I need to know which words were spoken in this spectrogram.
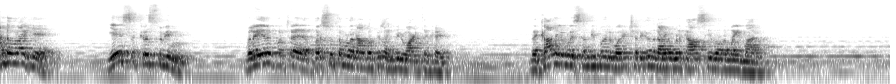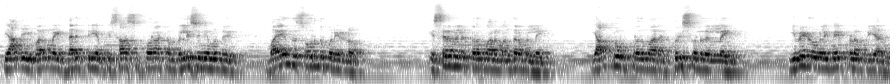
ஆண்டவராகிய இயேசு கிறிஸ்துவின் விலையேறப்பட்ட பரிசுத்தமுள்ள நாமத்தில் அன்பின் வாழ்த்துக்கள். இந்த காலையில் உங்களை சந்திப்பதில் மகிழ்ச்சி அடைகிறது நான் உங்களுக்கு ஆசீர்வாதமாய் மாறும். வியாதி வறுமை தரித்திரியம் பிசாசு போராட்டம் வெள்ளிசூன்யம் என்று பயந்து சோர்ந்து பண்ணிடலாம் இஸ்ரேவேலுக்கு குரதமான மந்திரம் இல்லை. யாக்கோவுக்கு குரதமான குறி சொல்லுதல் இல்லை. இவைகள் உங்களை மேற்கொள்ள முடியாது.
